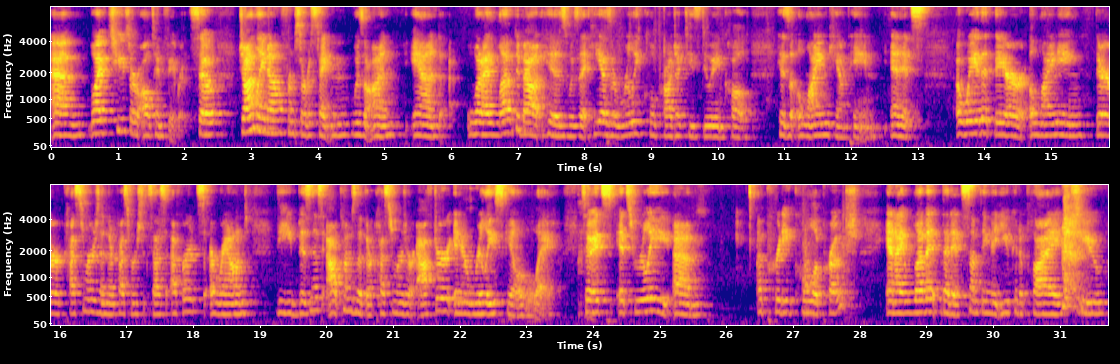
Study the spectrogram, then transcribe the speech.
Um, well, I have two sort of all-time favorites. So John Leno from ServiceTitan was on, and what I loved about his was that he has a really cool project he's doing called his Align campaign, and it's a way that they are aligning their customers and their customer success efforts around the business outcomes that their customers are after in a really scalable way. So it's it's really um, a pretty cool approach, and I love it that it's something that you could apply to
